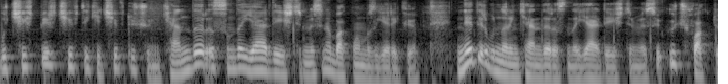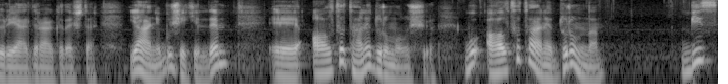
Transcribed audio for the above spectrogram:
bu çift 1, çift 2, çift 3'ün kendi arasında yer değiştirmesine bakmamız gerekiyor. Nedir bunların kendi arasında yer değiştirmesi? 3 faktöriyeldir arkadaşlar. Yani bu şekilde e, 6 tane durum oluşuyor. Bu 6 tane durumdan biz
